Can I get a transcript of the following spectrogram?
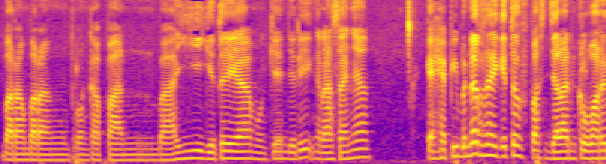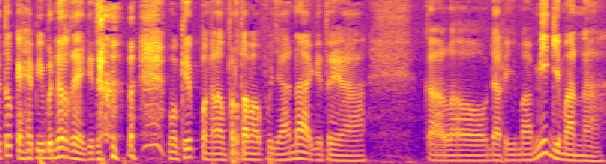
barang-barang perlengkapan bayi gitu ya mungkin. Jadi ngerasanya kayak happy bener deh gitu. Pas jalan keluar itu kayak happy bener deh gitu. Mungkin pengalaman pertama punya anak gitu ya. Kalau dari mami gimana?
